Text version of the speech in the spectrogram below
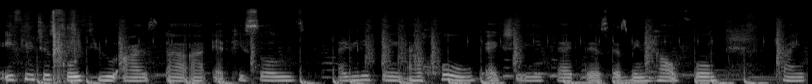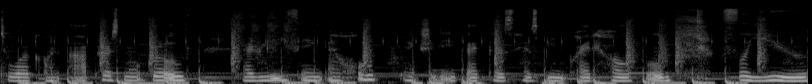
if you just go through our, uh, our episodes, I really think, I hope actually that this has been helpful trying to work on our personal growth I really think, I hope actually that this has been quite helpful for you.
